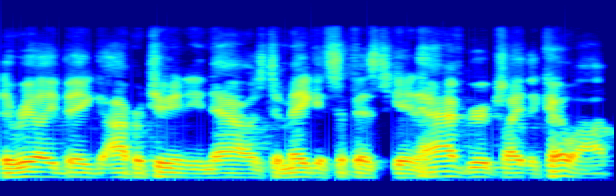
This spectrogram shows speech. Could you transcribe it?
the really big opportunity now is to make it sophisticated. Have groups like the co-op,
